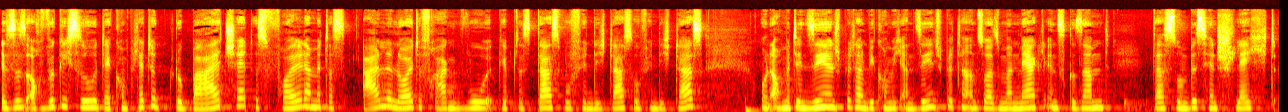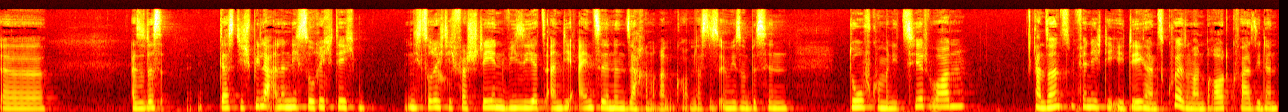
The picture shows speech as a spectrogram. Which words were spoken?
Es ist auch wirklich so, der komplette Globalchat ist voll damit, dass alle Leute fragen, wo gibt es das, wo finde ich das, wo finde ich das. Und auch mit den Seelensplittern, wie komme ich an Seelensplitter und so. Also man merkt insgesamt, das so ein bisschen schlecht, äh, also dass, dass die Spieler alle nicht so richtig, nicht so richtig verstehen, wie sie jetzt an die einzelnen Sachen rankommen. Das ist irgendwie so ein bisschen doof kommuniziert worden. Ansonsten finde ich die Idee ganz cool. Also man braut quasi dann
